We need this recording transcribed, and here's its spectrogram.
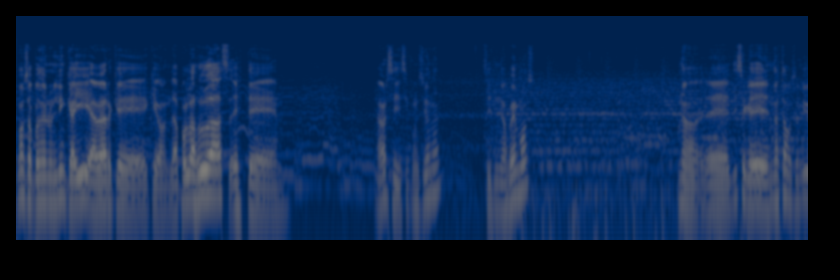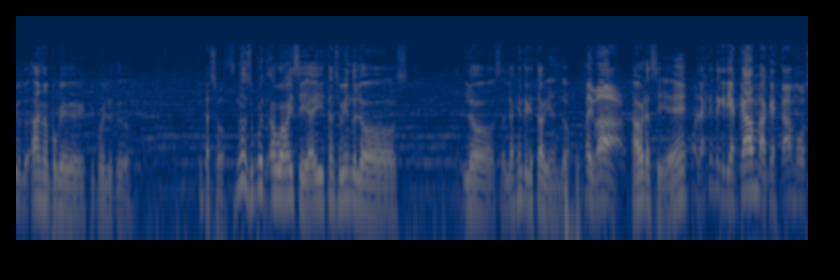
Vamos a poner un link ahí a ver qué, qué onda. Por las dudas, este... A ver si, si funciona. Si nos vemos. No, eh, dice que no estamos en vivo. Ah, no, porque... Qué todo. ¿Qué pasó? No, supuesto. Ah, bueno, ahí sí, ahí están subiendo los. los la gente que está viendo. Ahí va. Ahora sí, ¿eh? La gente quería cam, acá estamos.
